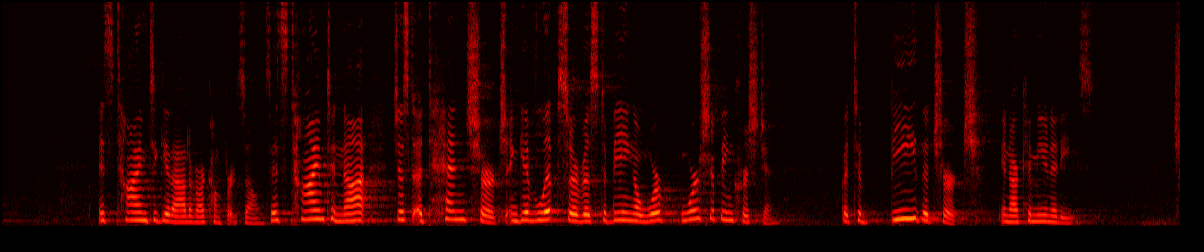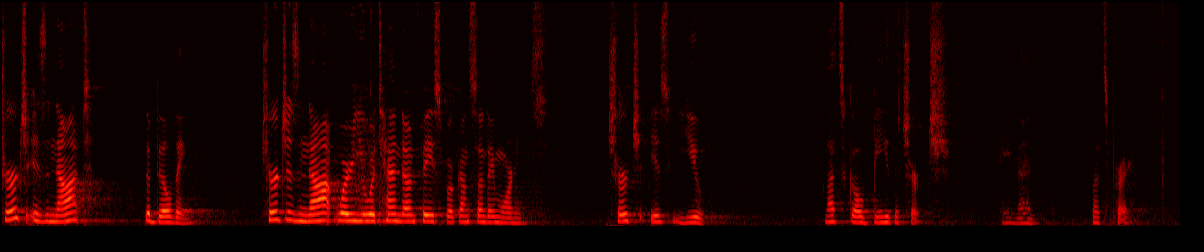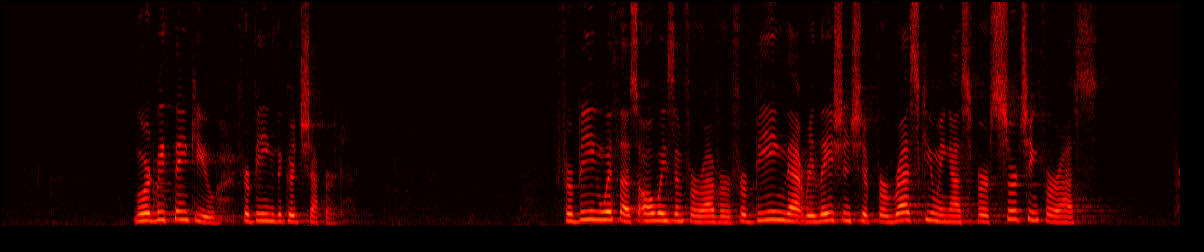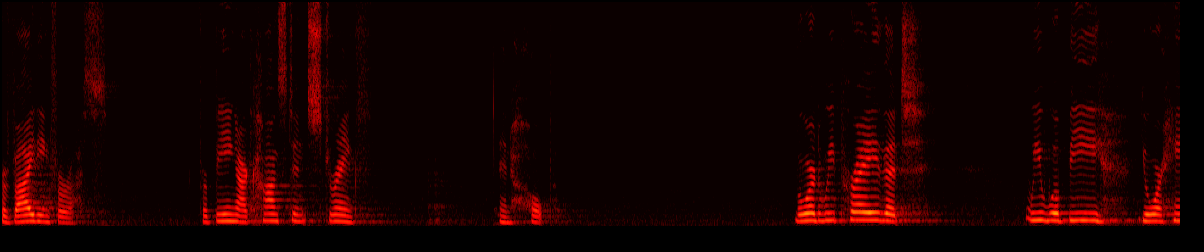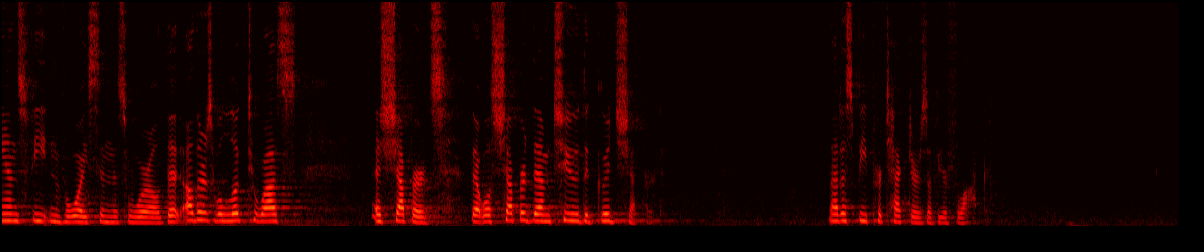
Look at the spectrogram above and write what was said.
It's time to get out of our comfort zones. It's time to not just attend church and give lip service to being a wor- worshiping Christian, but to be the church in our communities. Church is not the building. Church is not where you attend on Facebook on Sunday mornings. Church is you. Let's go be the church. Amen. Let's pray. Lord, we thank you for being the Good Shepherd, for being with us always and forever, for being that relationship, for rescuing us, for searching for us, providing for us, for being our constant strength and hope. Lord, we pray that we will be your hands, feet, and voice in this world, that others will look to us as shepherds, that will shepherd them to the good shepherd. Let us be protectors of your flock.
